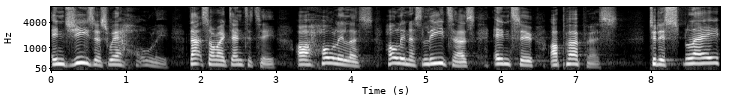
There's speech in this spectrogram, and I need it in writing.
In Jesus, we're holy. That's our identity. Our holiness, holiness leads us into our purpose to display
